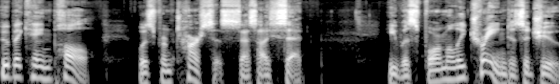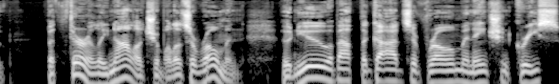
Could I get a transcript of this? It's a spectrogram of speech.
who became Paul, was from Tarsus, as I said. He was formally trained as a Jew, but thoroughly knowledgeable as a Roman, who knew about the gods of Rome and ancient Greece,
